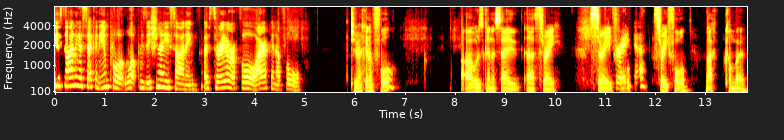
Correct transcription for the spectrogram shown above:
You're signing a second import. What position are you signing? A three or a four? I reckon a four. Do you reckon a four? I was gonna say uh, three, three, Three, four. yeah. three, four, like combo,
